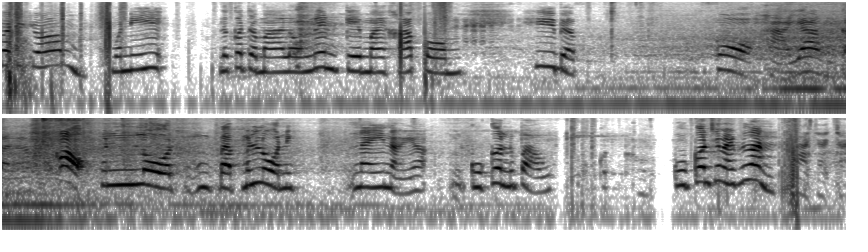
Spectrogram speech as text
ท่านผู้ชม วันนี้แล้วก็จะมาลองเล่นเกมไมค์ครับปอมที่แบบก็หายากเหมือนกันนะก็มันโหลดแบบมันโหลดในในไหนอะ Google หรือเปล่า Google ใช่ไหมเพื่อน ใช่ใช่ใช่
